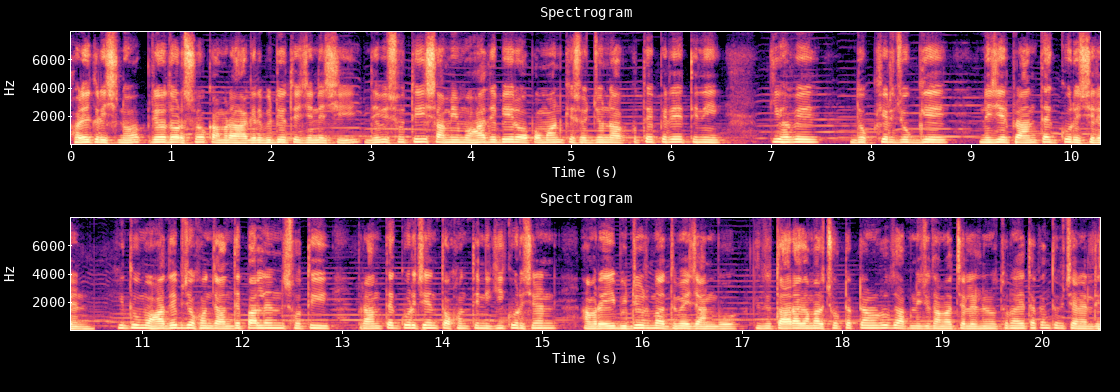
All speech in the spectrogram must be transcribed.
হরে কৃষ্ণ, প্রিয় দর্শক, আমরা আগের ভিডিওতে জেনেছি দেবী সতী, স্বামী মহাদেবের অপমানকে সহ্য না করতে পেরে তিনি কীভাবে দক্ষের যজ্ঞে নিজের প্রাণত্যাগ করেছিলেন। কিন্তু মহাদেব যখন জানতে পারলেন সতী প্রাণত্যাগ করেছেন, তখন তিনি কি করেছিলেন, আমরা এই ভিডিওর মাধ্যমে জানব। কিন্তু তার আগে আমার ছোট্ট একটা অনুরোধ, আপনি যদি আমার চ্যানেলে নতুন হয়ে থাকেন, তবে চ্যানেলটি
